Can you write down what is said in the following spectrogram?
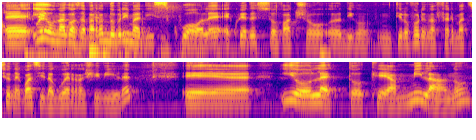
eh, io una cosa, parlando prima di scuole, e qui adesso faccio, eh, dico, tiro fuori un'affermazione quasi da guerra civile. eh, io ho letto che a Milano,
